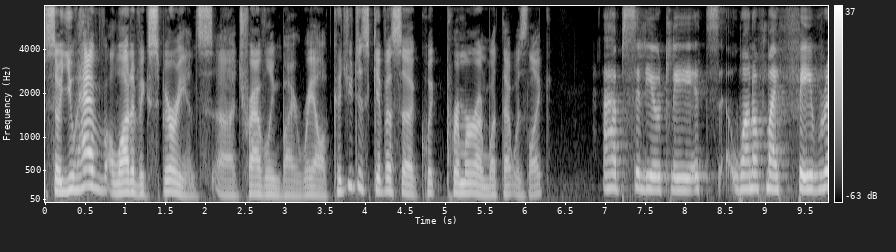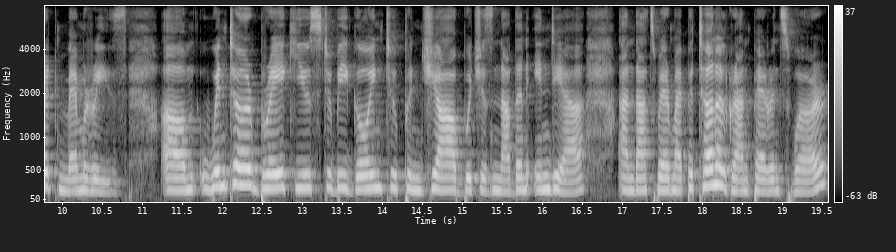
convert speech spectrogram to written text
So you have a lot of experience uh, traveling by rail. Could you just give us a quick primer on what that was like? Absolutely. It's one of my favorite memories. Um, winter break used to be going to Punjab, which is northern India, and that's where my paternal grandparents were.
